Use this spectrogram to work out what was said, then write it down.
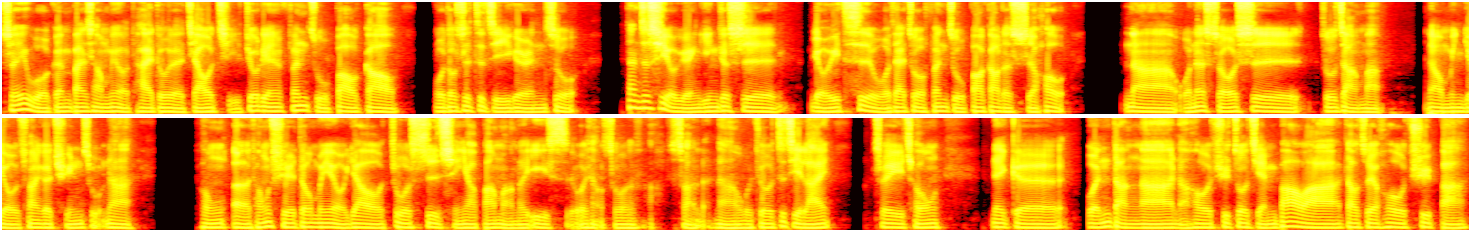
所以我跟班上没有太多的交集，就连分组报告我都是自己一个人做。但这是有原因，就是有一次我在做分组报告的时候，那我那时候是组长嘛，那我们有创一个群组，那同呃同学都没有要做事情要帮忙的意思，我想说啊算了，那我就自己来，所以从。那个文档啊，然后去做简报啊，到最后去把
